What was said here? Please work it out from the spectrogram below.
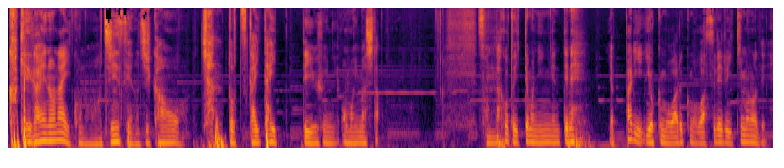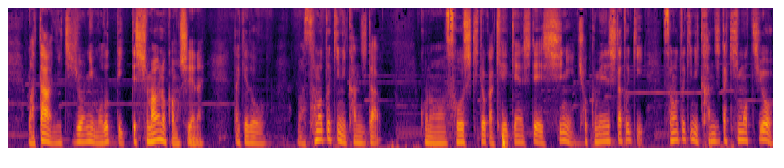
かけがえのないこの人生の時間をちゃんと使いたいっていうふうに思いました。そんなこと言っても人間ってねやっぱり良くも悪くも忘れる生き物でまた日常に戻っていってしまうのかもしれない。だけど、まあ、その時に感じたこの葬式とか経験して死に直面した時その時に感じた気持ちを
